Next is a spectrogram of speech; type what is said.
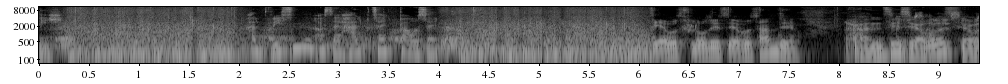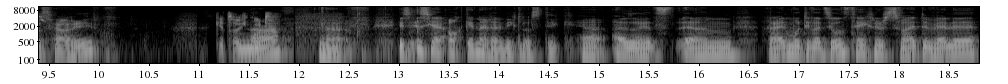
9.30 Halbwissen aus der Halbzeitpause. Servus Flosi, Servus Hansi. Hansi, Servus, Servus Harry. Geht's euch Na, gut? Na, es ist ja auch generell nicht lustig. Ja? Also jetzt ähm, rein motivationstechnisch, zweite Welle.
